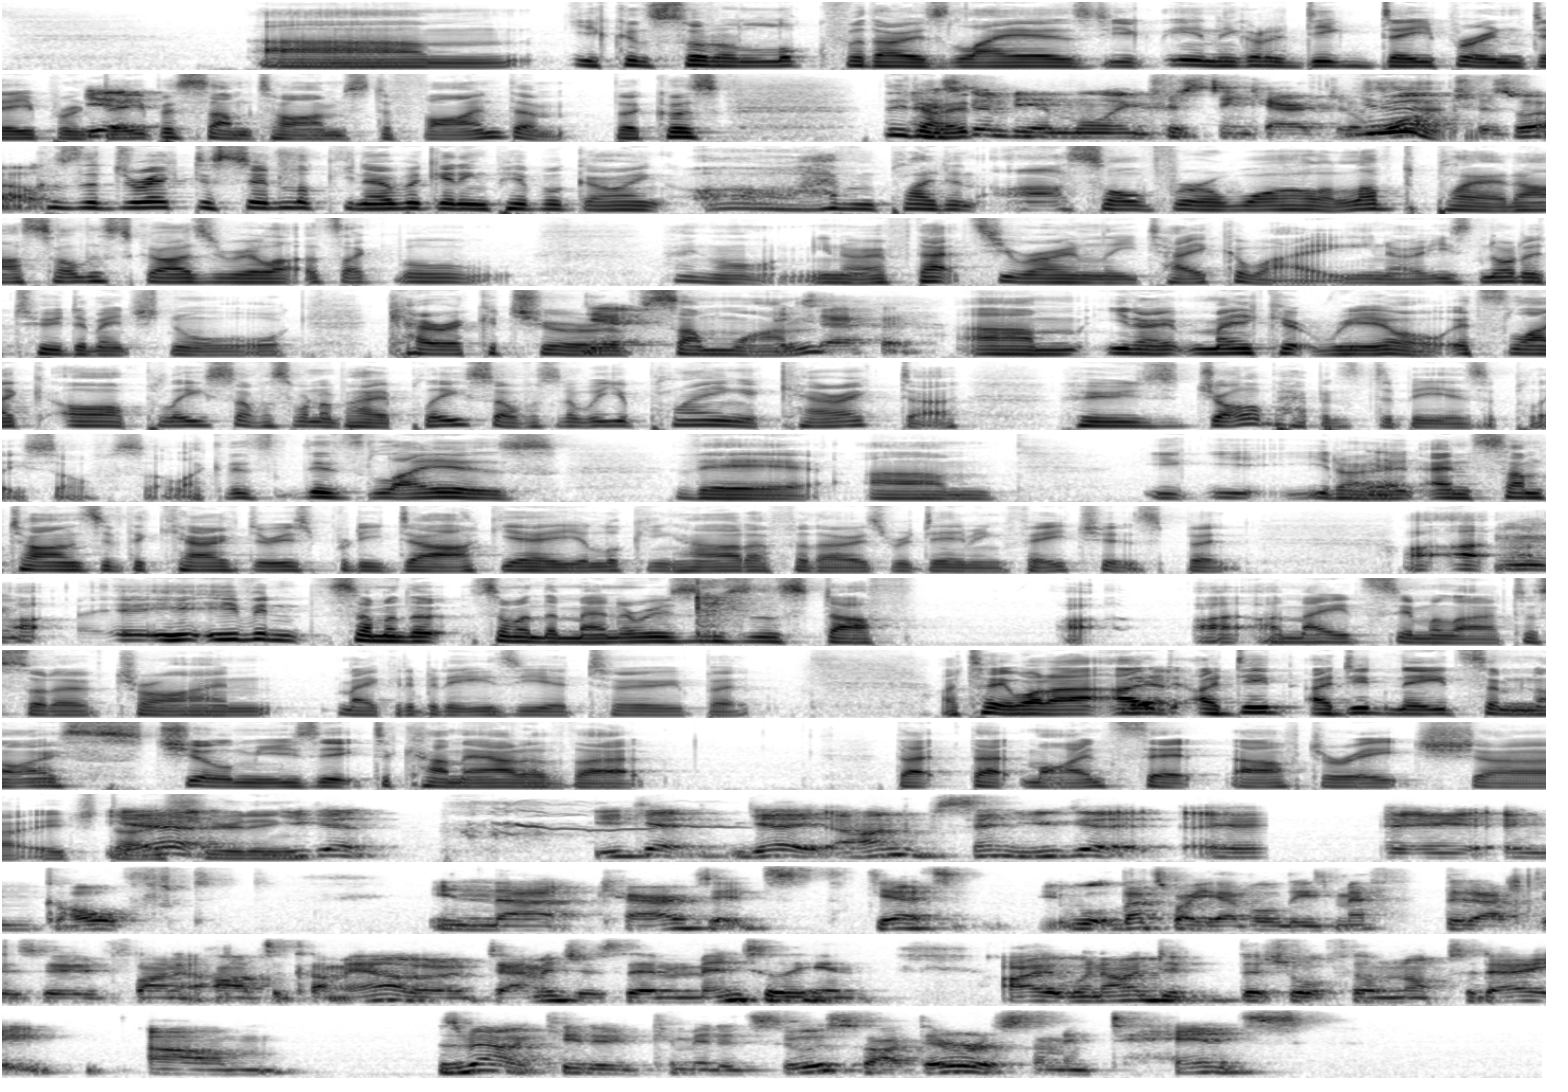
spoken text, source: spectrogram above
um, you can sort of look for those layers. You, you got to dig deeper and deeper and Yeah. deeper sometimes to find them because you know it's going to be a more interesting character to watch as well. Because the director said, "Look, you know, we're getting people going. Oh, I haven't played an arsehole for a while. I love to play an arsehole. This guy's a real." It's like, well, hang on. You know, if that's your only takeaway, you know, he's not a two-dimensional or caricature Yeah, of someone. exactly. Um, you know, make it real. It's like, oh, police officer want to play a police officer. Well, you're playing a character whose job happens to be as a police officer. Like, there's there's layers there. Um, you, you, you know, Yeah. and, and sometimes if the character is pretty dark, yeah, you're looking harder for those redeeming features. But I, I, Mm. I, e- even some of the some of the mannerisms and stuff, I, I I made similar to sort of try and make it a bit easier too. But I tell you what, I, Yeah. I, I did I did need some nice chill music to come out of that that that mindset after each uh, each day yeah, shooting. you get, you get, yeah, hundred percent. You get uh, uh, engulfed in that character. It's yes, well, that's why you have all these method actors who find it hard to come out, or it damages them mentally. And I, when I did the short film Not Today, um, it was about a kid who committed suicide. There were some intense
